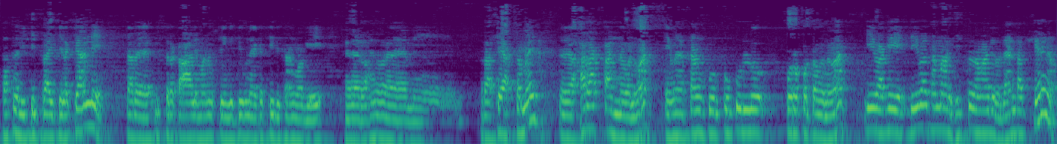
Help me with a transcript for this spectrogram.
සතන විචිත්‍රයි කියලා කියන්නේ අර ඉස්සර කාලේ මිනිස්සුන්ගේ තිබුණ එක තිරසං වගේ මේ රසයක් තමයි හරක් කන්නවනවා එහෙම නැත්නම් කුකුල්ලෝ පොරකොටවනවා මේ වගේ දේවල් සමාන සිත් සමාජවල දැන්ටත් කරනවා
